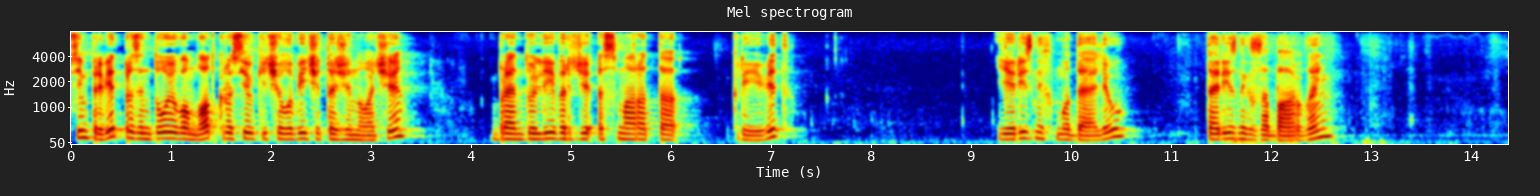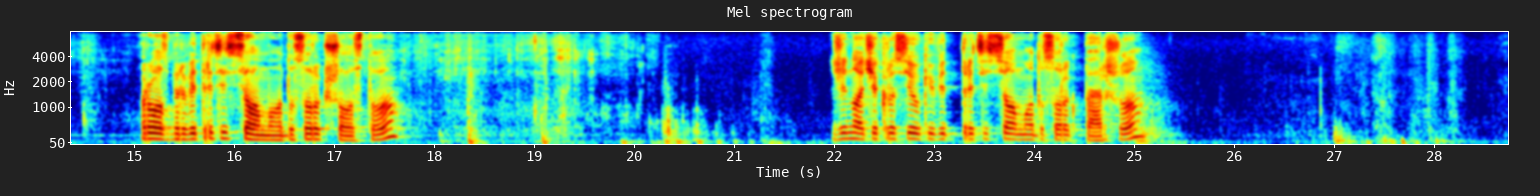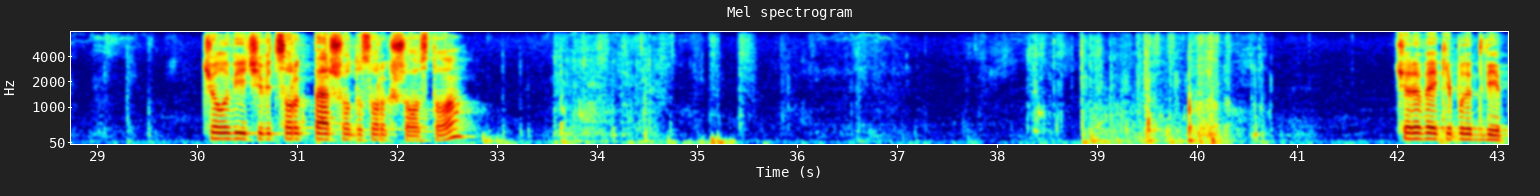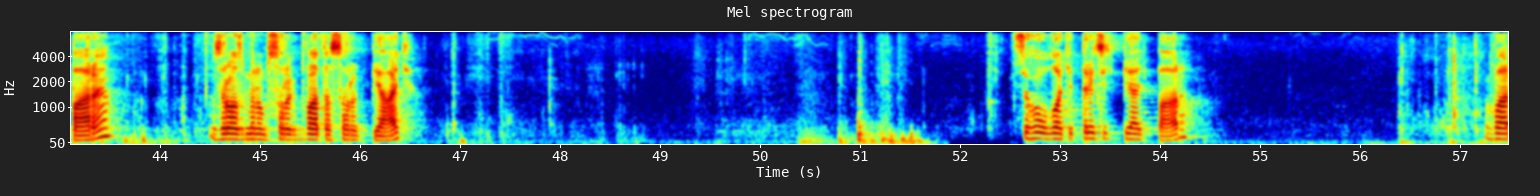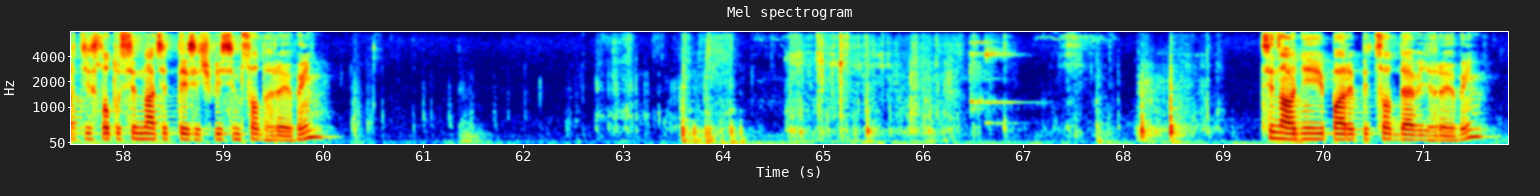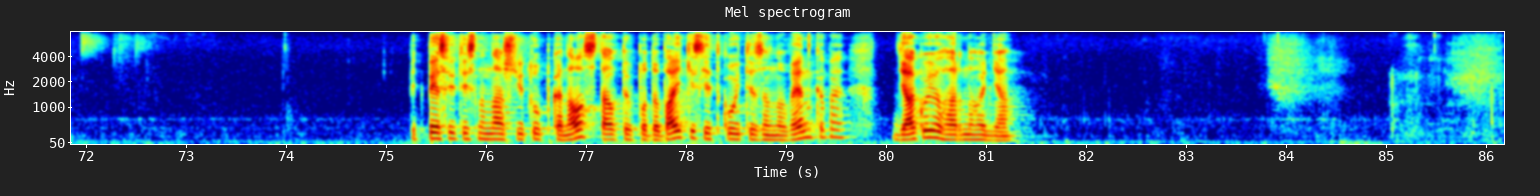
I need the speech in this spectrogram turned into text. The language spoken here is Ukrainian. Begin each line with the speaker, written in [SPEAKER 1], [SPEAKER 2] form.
[SPEAKER 1] Всім привіт! Презентую вам лот кросівки чоловічі та жіночі бренду Livergy, Esmara та Crivit. Є різних моделів та різних забарвлень. Розмір від 37 до 46. Жіночі кросівки від 37 до 41. Чоловічі від 41 до 46. Черевики буде дві пари з розміром 42 та 45. Всього в лоті 35 пар. Вартість лоту 17 800 гривень. Ціна однієї пари 509 гривень. Підписуйтесь на наш YouTube канал, ставте вподобайки, слідкуйте за новинками. Дякую, гарного дня!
